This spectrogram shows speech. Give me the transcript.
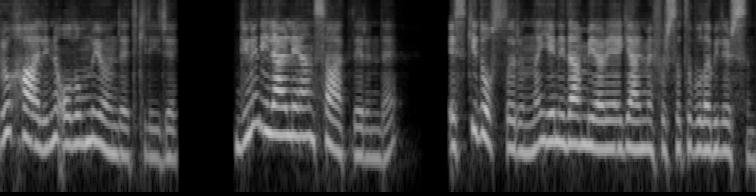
ruh halini olumlu yönde etkileyecek. Günün ilerleyen saatlerinde eski dostlarınla yeniden bir araya gelme fırsatı bulabilirsin.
